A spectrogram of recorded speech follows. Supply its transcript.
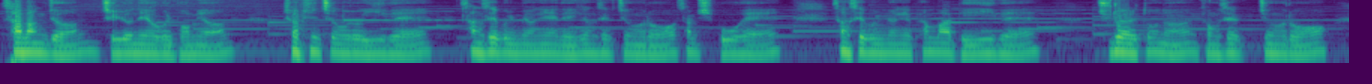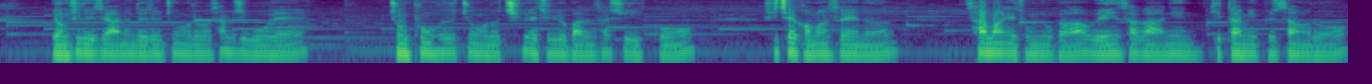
사망 전 진료 내역을 보면 협심증으로 2회, 상세불명의 뇌경색증으로 35회, 상세불명의 편마비 2회, 출혈 또는 경색증으로 명시되지 않은 뇌졸중으로 35회, 중풍 후유증으로 7회 진료받은 사실이 있고 시체 검언서에는 사망의 종류가 외인사가 아닌 기타 및 불상으로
